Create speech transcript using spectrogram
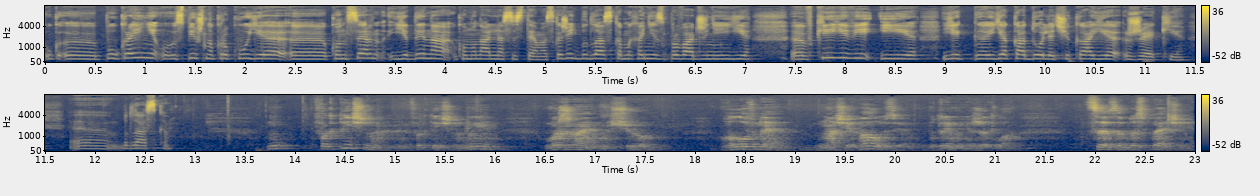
у- е, по Україні успішно крокує е, концерн Єдина комунальна система. Скажіть, будь ласка, механізм впровадження її в Києві і як- яка доля чекає ЖЕКи? Е, Будь ласка. Ну, фактично, фактично, ми вважаємо, що головне в нашій галузі в утриманні житла це забезпечення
